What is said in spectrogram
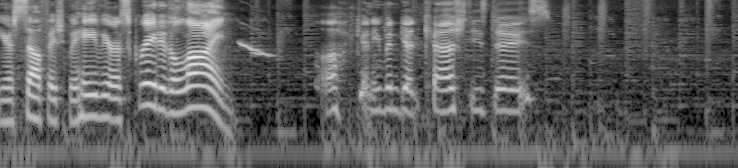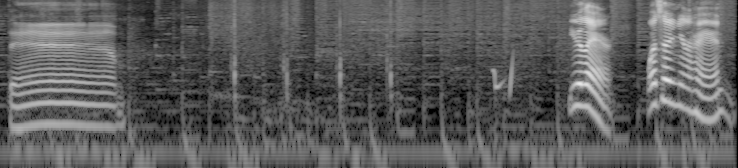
Your selfish behavior has created a line. Uh, can't even get cash these days. Damn. You there. What's in your hand?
